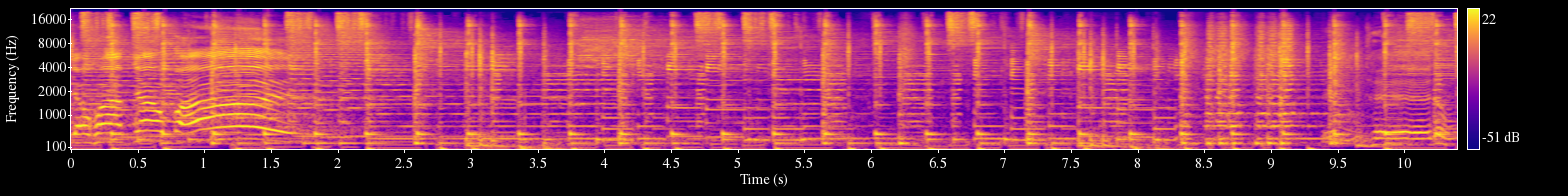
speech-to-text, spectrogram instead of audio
เจ้าภาพยาไปเห็นเธอนุ่ง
